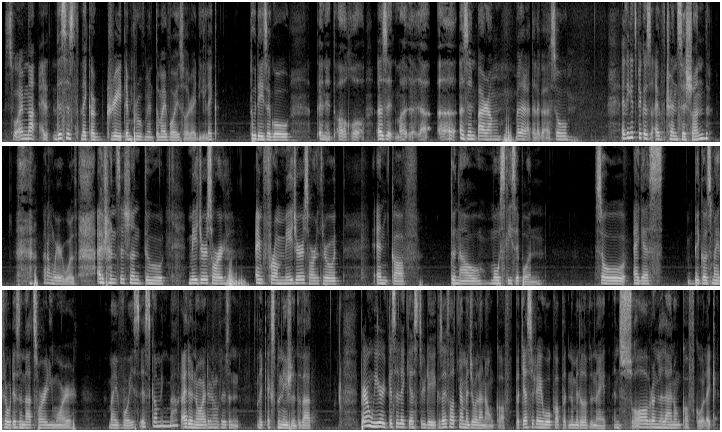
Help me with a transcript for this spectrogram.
So I'm not, this is like a great improvement to my voice already. Like, two days ago, ganito ako, as in malala, uh, as in parang malala talaga. So, I think it's because I've transitioned, parang werewolf, I've transitioned to major sore, I'm from major sore throat and cough to now mostly sipon. So, I guess because my throat isn't that sore anymore, my voice is coming back. I don't know. I don't know if there's an like explanation to that. Pero weird kasi like yesterday, because I thought nga medyo wala na akong cough. But yesterday I woke up in the middle of the night and sobrang lala nung cough ko. Like,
